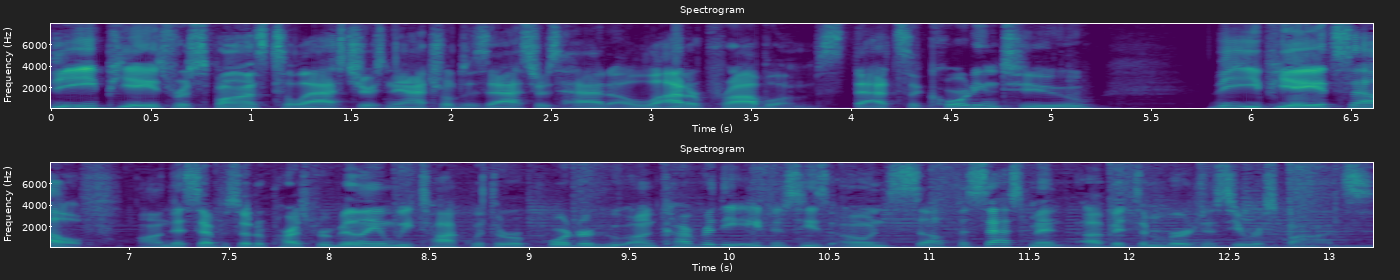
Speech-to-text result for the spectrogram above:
The EPA's response to last year's natural disasters had a lot of problems. That's according to the EPA itself. On this episode of Parts Per Billion, we talk with a reporter who uncovered the agency's own self assessment of its emergency response.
